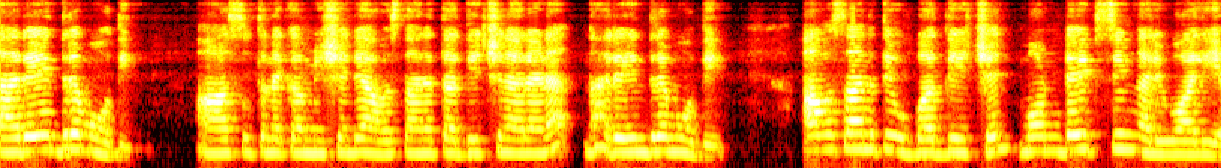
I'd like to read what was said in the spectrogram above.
നരേന്ദ്രമോദി. ആസൂത്രണ കമ്മീഷന്റെ അവസാനത്തെ അധ്യക്ഷനാരാണ് നരേന്ദ്രമോദി. അവസാനത്തെ ഉപാധ്യക്ഷൻ മൊണ്ടേക് സിംഗ് അലിവാലിയ.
